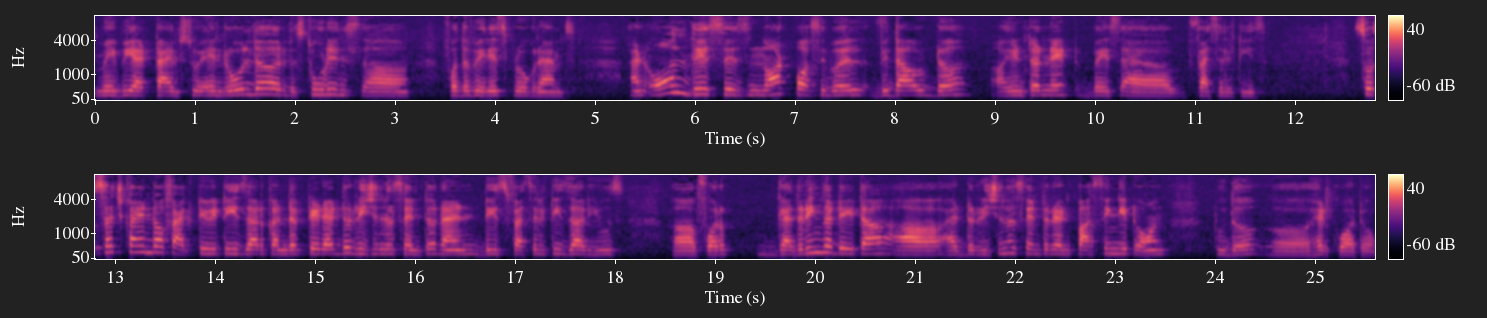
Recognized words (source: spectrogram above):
maybe at times to enroll the students uh, for the various programs. And all this is not possible without the uh, internet based uh, facilities. So such kind of activities are conducted at the regional center and these facilities are used uh, for gathering the data uh, at the regional center and passing it on to the uh, headquarter.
